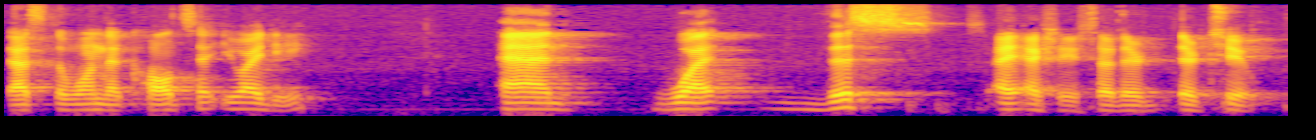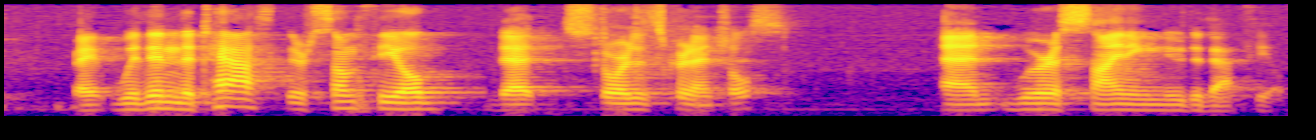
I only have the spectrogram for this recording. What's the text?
That's the one that called set UID. And what this, actually, so there, there are two. Right? Within the task, there's some field that stores its credentials, and we're assigning new to that field.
